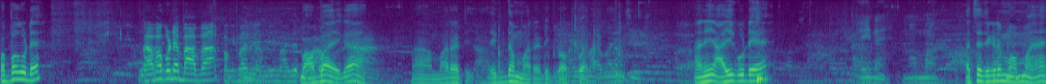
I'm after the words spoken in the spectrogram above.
पप्पा कुठे? आहे? बाबा कुठे? बाबा पप्पा नाही. बाबा आहे का? हां मराठी. एकदम मराठी प्रॉपर आणि आई कुठे आहे? आई नाही मम्मा अच्छा तिकडे मम्मा आहे.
